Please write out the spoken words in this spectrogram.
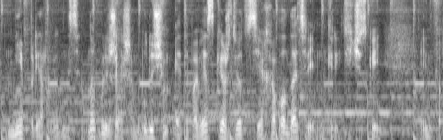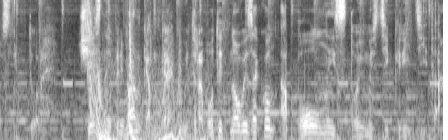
непрерывность. Но в ближайшем будущем эта повестка ждет всех обладателей критической инфраструктуры. Честная приманка, как будет работать новый закон о полной стоимости кредита.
